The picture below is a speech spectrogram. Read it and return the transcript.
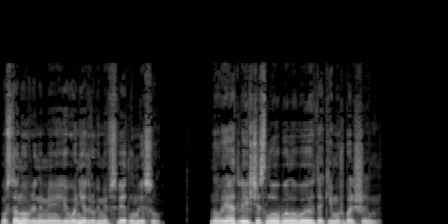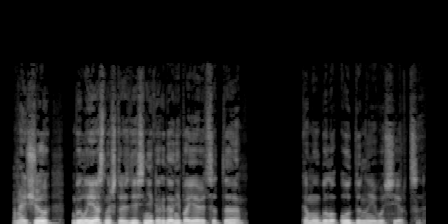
установленными его недругами в Светлом лесу. Но вряд ли их число было бы таким уж большим. А еще было ясно, что здесь никогда не появится та, кому было отдано его сердце.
